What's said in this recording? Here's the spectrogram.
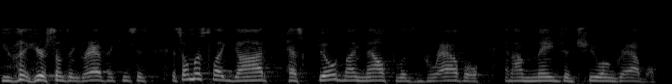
You to hear something graphic? He says, It's almost like God has filled my mouth with gravel and I'm made to chew on gravel.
